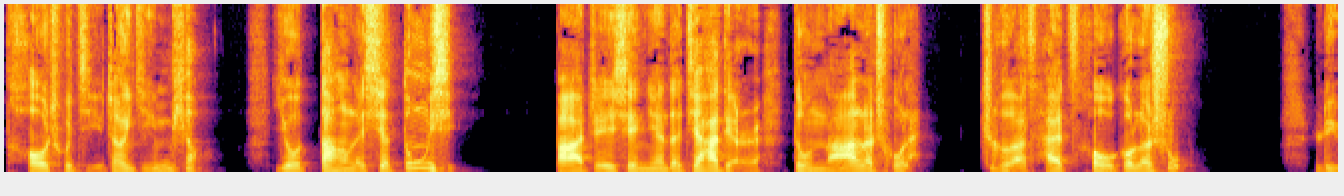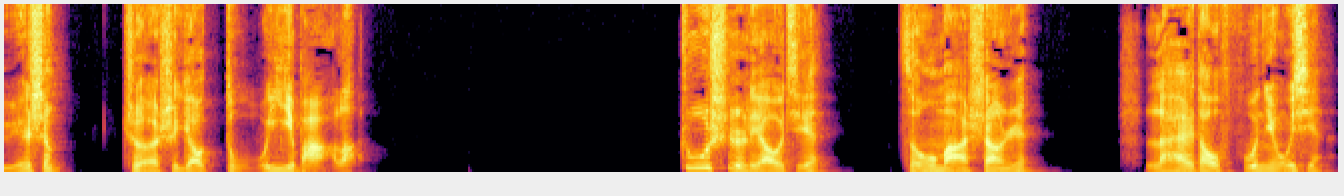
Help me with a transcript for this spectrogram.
掏出几张银票，又当了些东西，把这些年的家底儿都拿了出来。这才凑够了数，吕胜这是要赌一把了。诸事了结，走马上任，来到伏牛县，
